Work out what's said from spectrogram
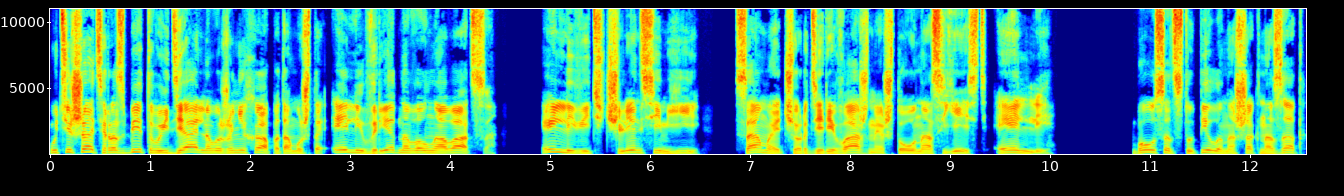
утешать разбитого идеального жениха, потому что Элли вредно волноваться. Элли ведь член семьи. Самое, черт важное, что у нас есть — Элли. Боус отступила на шаг назад,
